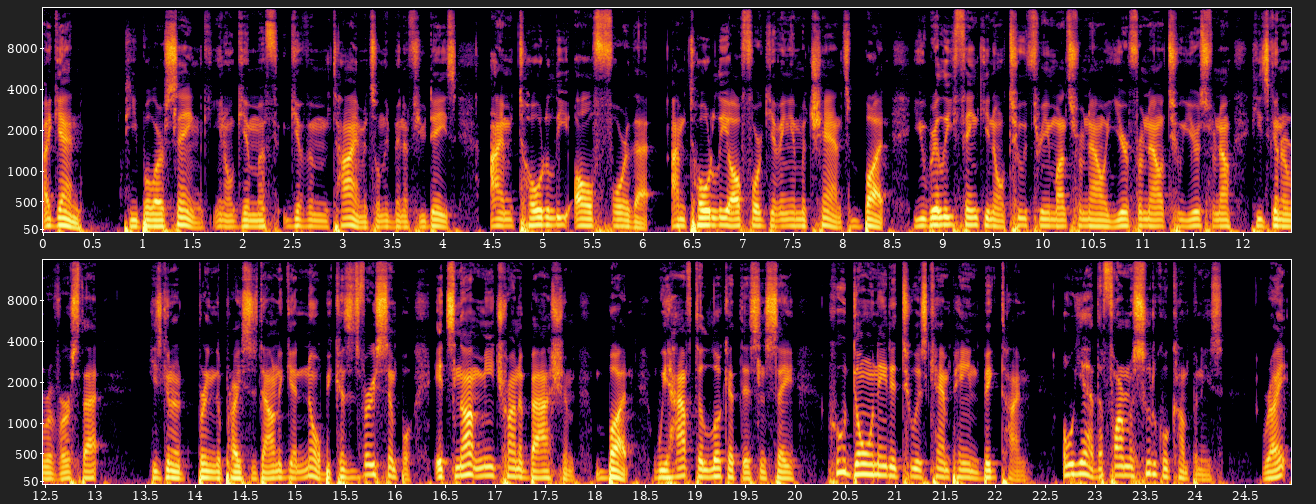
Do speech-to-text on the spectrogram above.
again, people are saying, you know, give him give him time. It's only been a few days. I'm totally all for that. I'm totally all for giving him a chance. But you really think, you know, two, three months from now, a year from now, two years from now, he's gonna reverse that? He's gonna bring the prices down again? No, because it's very simple. It's not me trying to bash him, but we have to look at this and say, who donated to his campaign big time? Oh yeah, the pharmaceutical companies right?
